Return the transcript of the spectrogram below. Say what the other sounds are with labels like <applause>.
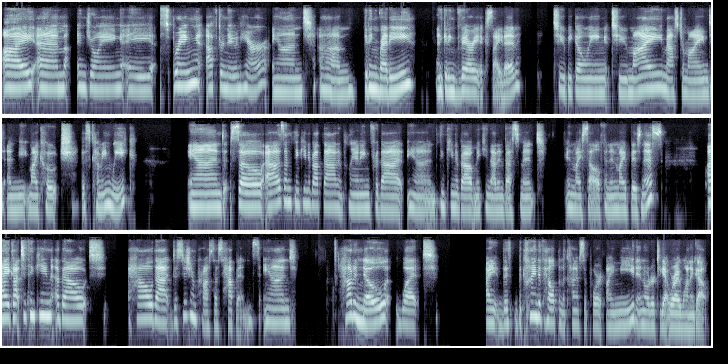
I am enjoying a spring afternoon here and um, getting ready and getting very excited to be going to my mastermind and meet my coach this coming week. And so, as I'm thinking about that and planning for that and thinking about making that investment in myself and in my business, I got to thinking about how that decision process happens and how to know what I the, the kind of help and the kind of support I need in order to get where I want to go.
